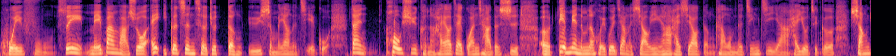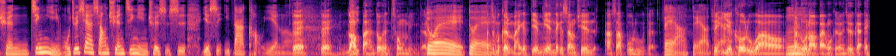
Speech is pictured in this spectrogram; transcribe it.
恢复。所以没办法说，哎，一个政策就等于什么样的结果，但。后续可能还要再观察的是，呃，店面能不能回归这样的效应，然后还是要等看我们的经济呀、啊，还有这个商圈经营。我觉得现在商圈经营确实是也是一大考验了。对对，老板都很聪明的。对对，他怎么可能买个店面那个商圈阿萨布鲁的？对啊对啊，对也抠鲁啊哦，像罗老板，我可能就看哎，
